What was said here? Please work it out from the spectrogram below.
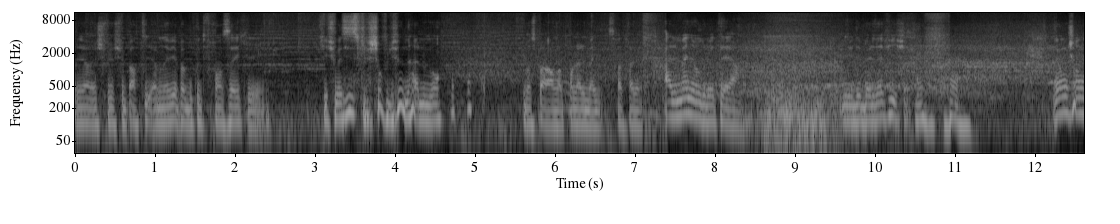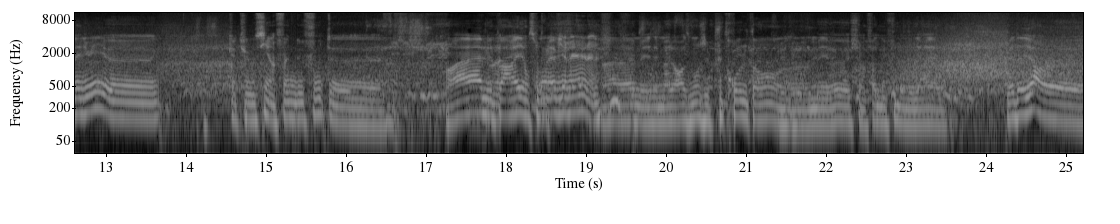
D'ailleurs, je fais partie. À mon avis, il n'y a pas beaucoup de Français qui, qui choisissent le championnat allemand. Bon, c'est pas grave, on va prendre l'Allemagne, ce sera très bien. Allemagne-Angleterre. Il y a eu des belles affiches. Donc j'en déduis euh, que tu es aussi un fan de foot euh, Ouais, mais pareil, en ce dans la vie réelle. Ouais, mais malheureusement, j'ai plus trop le temps. euh, mais ouais, je suis un fan de foot dans le vie réel. Mais d'ailleurs, euh,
